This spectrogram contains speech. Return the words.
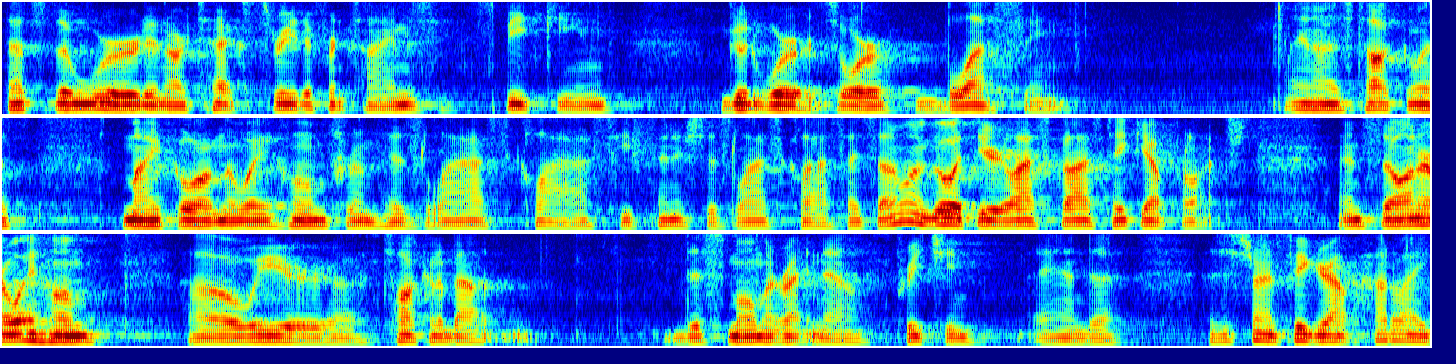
That's the word in our text three different times, speaking good words or blessing. And I was talking with Michael on the way home from his last class. He finished his last class. I said, I want to go with you your last class, take you out for lunch. And so on our way home, uh, we are uh, talking about this moment right now, preaching. And uh, was just trying to figure out how do I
